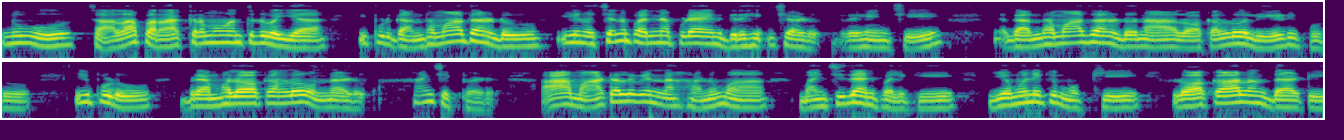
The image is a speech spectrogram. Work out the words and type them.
నువ్వు చాలా పరాక్రమవంతుడు అయ్యా ఇప్పుడు గంధమాధనుడు ఈయన వచ్చిన పడినప్పుడే ఆయన గ్రహించాడు. గ్రహించి గంధమాధనుడు నా లోకంలో లేడు ఇప్పుడు ఇప్పుడు బ్రహ్మలోకంలో ఉన్నాడు అని చెప్పాడు. ఆ మాటలు విన్న హనుమ మంచిదని పలికి యమునికి మొక్కి లోకాలను దాటి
